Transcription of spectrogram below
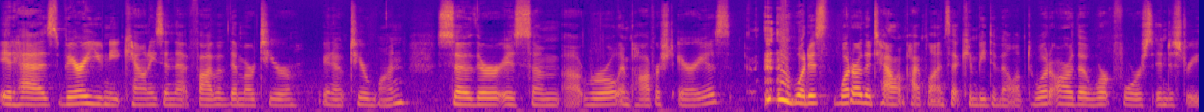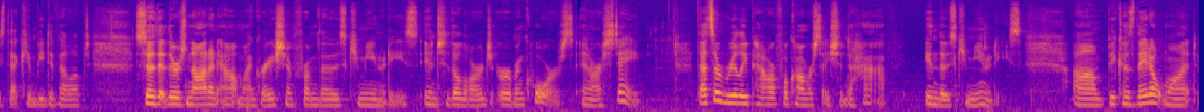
It has very unique counties in that five of them are tier, you know, tier one. So there is some uh, rural, impoverished areas. what is what are the talent pipelines that can be developed? What are the workforce industries that can be developed, so that there's not an out migration from those communities into the large urban cores in our state? That's a really powerful conversation to have in those communities um, because they don't want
